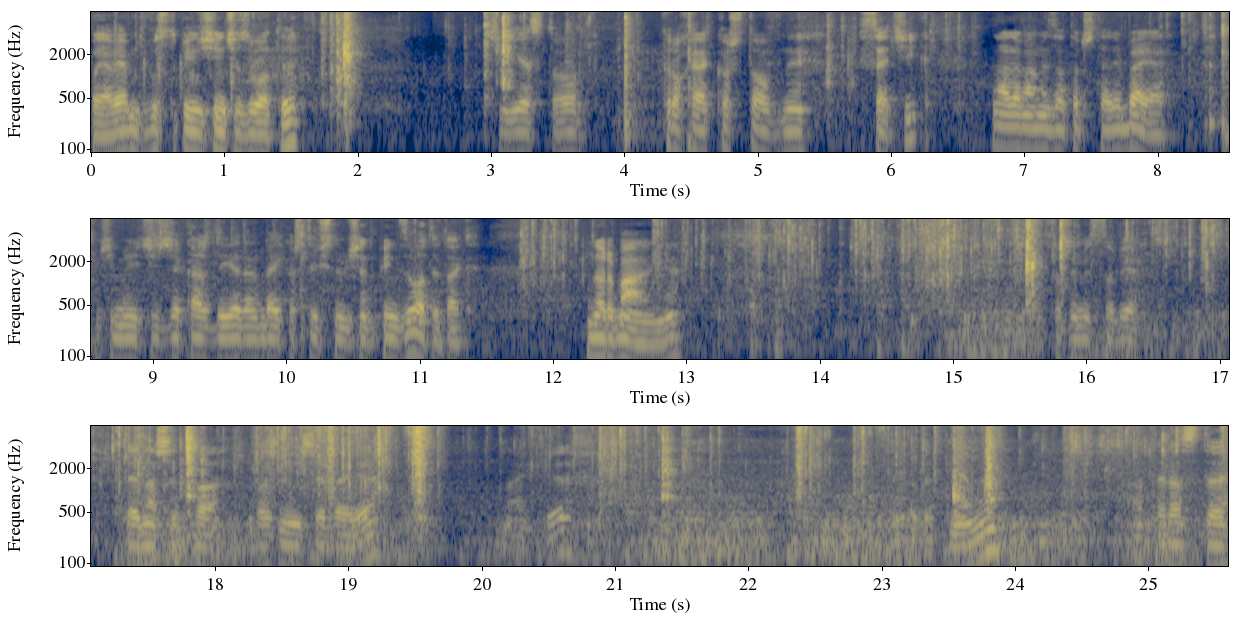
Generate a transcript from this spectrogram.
pojawiam 250 zł. Czyli jest to trochę kosztowny secik, no ale mamy za to 4 beje. Musimy liczyć, że każdy jeden bej kosztuje 75 zł, tak normalnie. Otworzymy sobie te nasze dwa ważniejsze beje. Najpierw odepniemy, a teraz te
